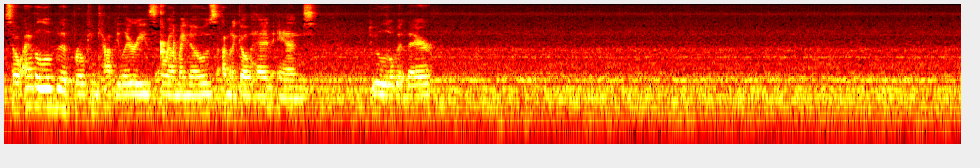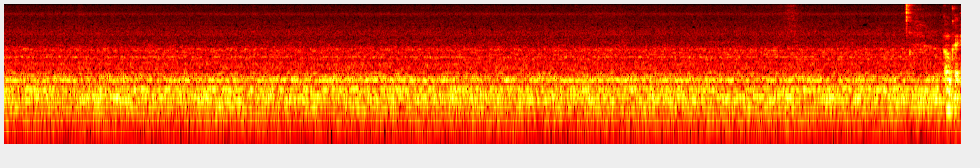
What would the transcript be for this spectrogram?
so I have a little bit of broken capillaries around my nose. I'm going to go ahead and do a little bit there. Okay,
